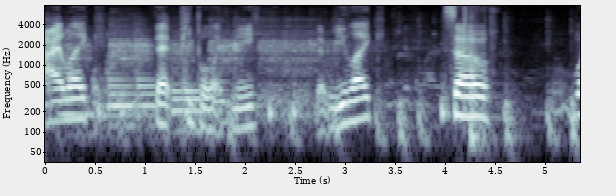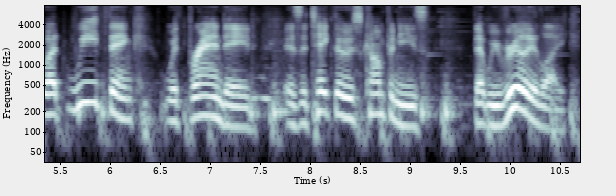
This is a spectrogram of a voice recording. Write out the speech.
I like, that people like me, that we like. So what we think with Brand Aid is to take those companies that we really like,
